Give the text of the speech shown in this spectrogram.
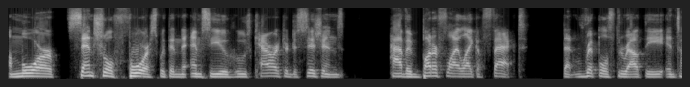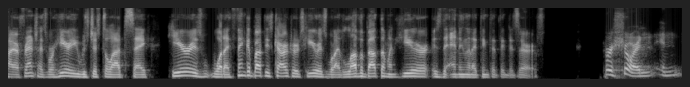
a more central force within the MCU whose character decisions have a butterfly like effect that ripples throughout the entire franchise. Where here he was just allowed to say, here is what I think about these characters, here is what I love about them, and here is the ending that I think that they deserve. For sure. And, and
